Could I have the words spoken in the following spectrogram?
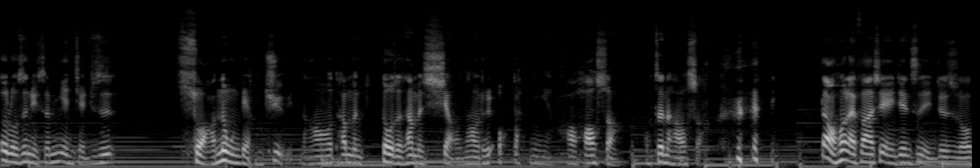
俄罗斯女生面前，就是耍弄两句，然后他们逗着他们笑，然后我就哦，干你好好爽，我、哦、真的好爽。但我后来发现一件事情，就是说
